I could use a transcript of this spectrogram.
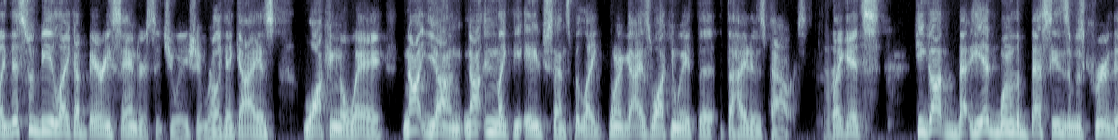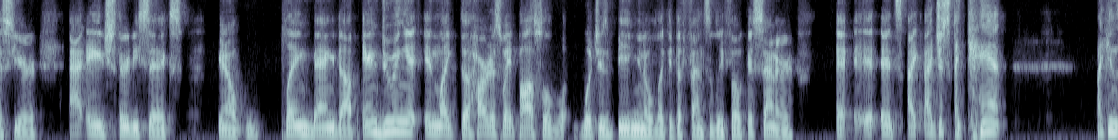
Like this would be like a Barry Sanders situation where like a guy is walking away, not young, not in like the age sense, but like when a guy's walking away at the, the height of his powers. Right. Like it's he got be- he had one of the best seasons of his career this year at age 36, you know, playing banged up and doing it in like the hardest way possible, which is being, you know, like a defensively focused center. It- it- it's I, I just I can't I can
